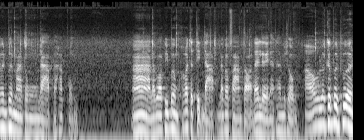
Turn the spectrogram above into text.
เพื่อนๆมาตรงดาบนะครับผมอ่าแล้วพอพี่เบิ้มเขาก็จะติดดาบแล้วก็ฟาร์มต่อได้เลยนะท่านผู้ชม เอาแล้วก็เพื่อน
